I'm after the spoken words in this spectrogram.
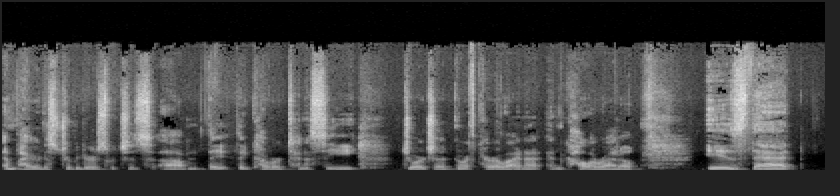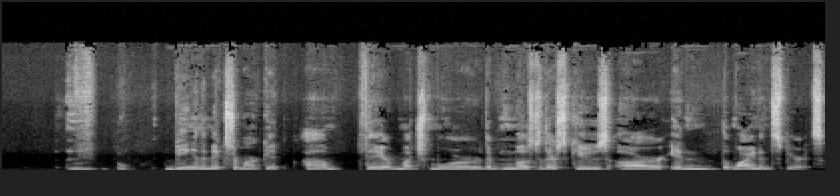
Empire Distributors, which is um, they they cover Tennessee, Georgia, North Carolina, and Colorado, is that being in the mixer market, um, they're much more. Most of their SKUs are in the wine and spirits,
